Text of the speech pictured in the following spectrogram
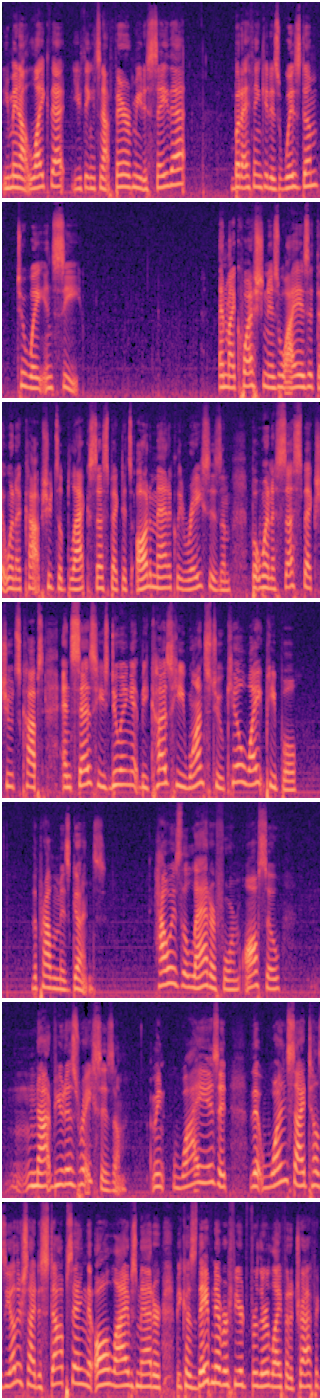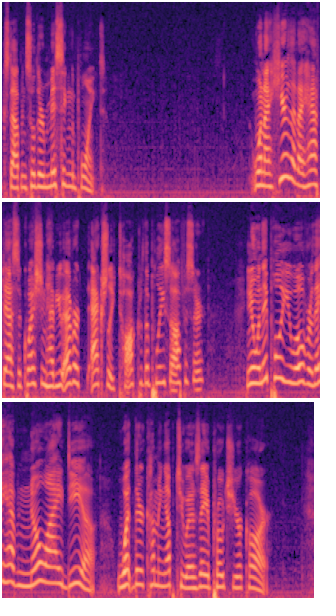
You may not like that, you think it's not fair of me to say that, but I think it is wisdom to wait and see. And my question is why is it that when a cop shoots a black suspect, it's automatically racism, but when a suspect shoots cops and says he's doing it because he wants to kill white people, the problem is guns? How is the latter form also not viewed as racism? I mean, why is it that one side tells the other side to stop saying that all lives matter because they've never feared for their life at a traffic stop and so they're missing the point? when I hear that, I have to ask the question Have you ever actually talked with a police officer? You know, when they pull you over, they have no idea what they're coming up to as they approach your car.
